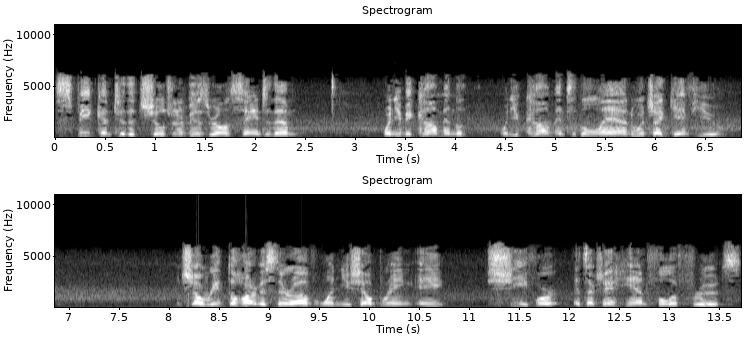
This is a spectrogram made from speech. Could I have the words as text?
Speak unto the children of Israel and say unto them, When you become in the when you come into the land which I give you, and shall reap the harvest thereof, when you shall bring a, a sheaf, or it's actually a handful of fruits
